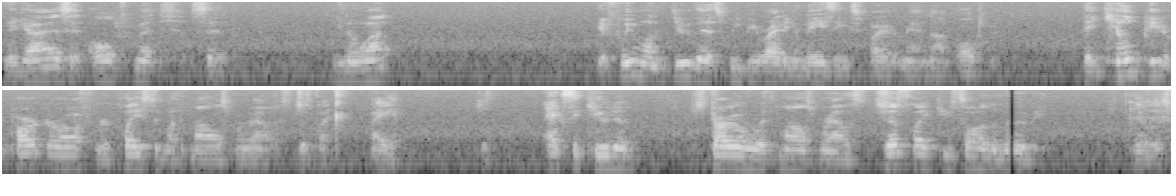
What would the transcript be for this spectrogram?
the guys at Ultimate said, you know what? If we want to do this, we'd be writing Amazing Spider-Man, not Ultimate. They killed Peter Parker off and replaced him with Miles Morales. Just like, bam. Just execute him. Start over with Miles Morales, just like you saw in the movie. It was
